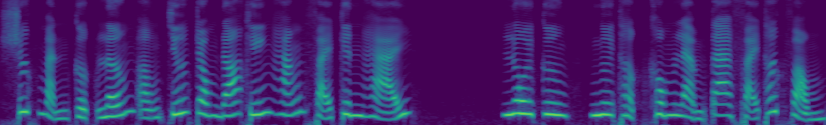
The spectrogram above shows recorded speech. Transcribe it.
sức mạnh cực lớn ẩn chứa trong đó khiến hắn phải kinh hãi. Lôi cương, ngươi thật không làm ta phải thất vọng.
